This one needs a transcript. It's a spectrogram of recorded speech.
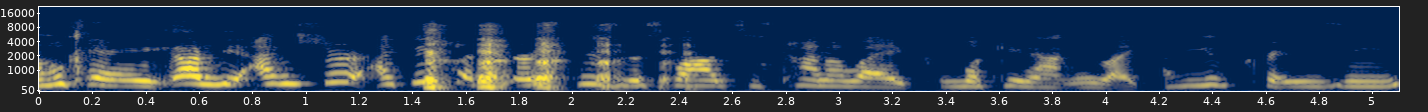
okay. I mean, I'm sure. I think at first his response was kind of like looking at me like, are you crazy,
